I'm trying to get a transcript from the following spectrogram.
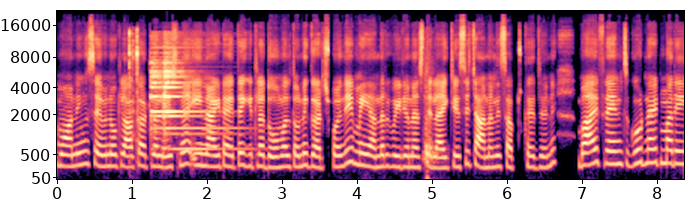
మార్నింగ్ 7:00 అట్లా లేచిన. ఈ నైట్ అయితే ఇట్లా దోమలతోని గడిచిపోయింది. మీ అందరికి వీడియో నచ్చితే లైక్ చేసి ఛానల్‌ని సబ్స్క్రైబ్ చేయండి. బాయ్ ఫ్రెండ్స్. గుడ్ నైట్ మరి.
